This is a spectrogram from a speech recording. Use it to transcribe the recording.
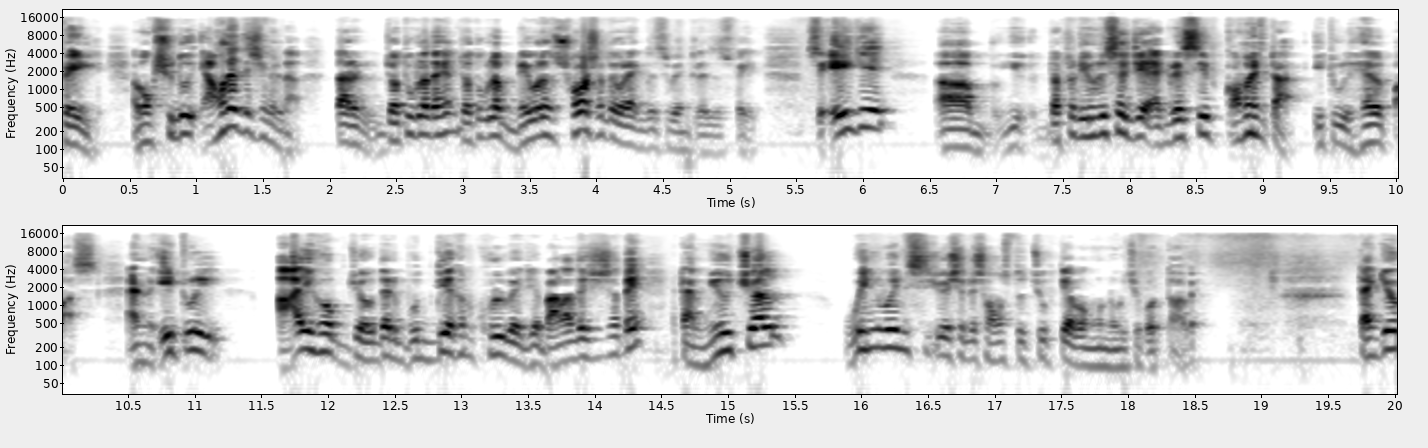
fail এবং শুধু আমাদের দেশে ফেল না, তার যতগুলো দেখেন, যতগুলো নেবার সবার সাথে ওর অ্যাগ্রেসিভ ইন্টেলিজেন্স ফেইল সো এই যে ডক্টর ইউনিসের যে অ্যাগ্রেসিভ কমেন্টটা it will help us and it will I hope যে ওদের বুদ্ধি এখন খুলবে যে বাংলাদেশের সাথে একটা মিউচুয়াল উইন উইন সিচুয়েশনে সমস্ত চুক্তি এবং অন্য কিছু করতে হবে। থ্যাংক ইউ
